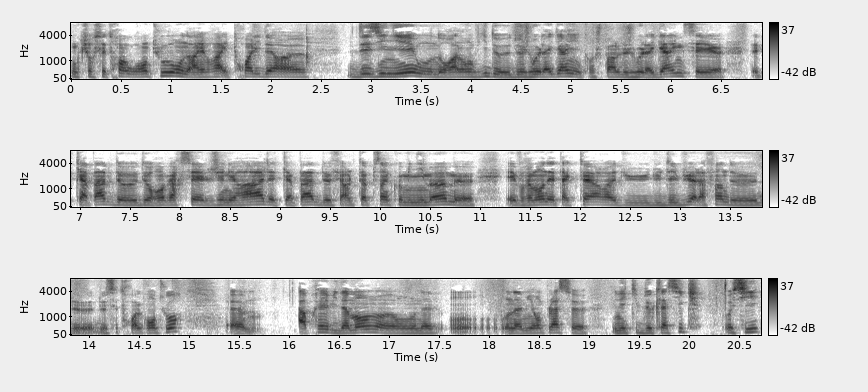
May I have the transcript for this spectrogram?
Donc sur ces trois grands tours, on arrivera avec trois leaders désignés où on aura l'envie de, de, jouer la gagne. Et quand je parle de jouer la gagne, c'est euh, d'être capable de, de, renverser le général, d'être capable de faire le top 5 au minimum et vraiment d'être acteur du, du, début à la fin de, de ces trois grands tours. Après, évidemment, on a, on, on a mis en place une équipe de classiques aussi.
